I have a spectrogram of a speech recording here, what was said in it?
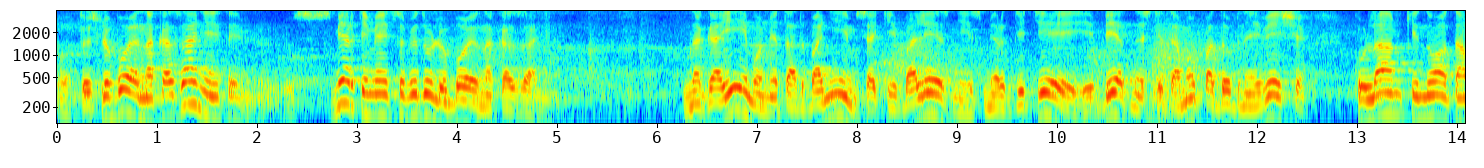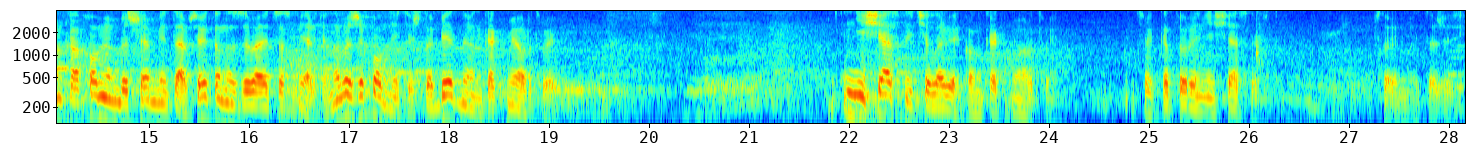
Вот. То есть любое наказание, это, смерть имеется в виду любое наказание. Нагаиму, метадбаним, всякие болезни, и смерть детей, и бедность, и тому подобные вещи. Кулам, кино, там хахомим, бешем, мета. Все это называется смертью. Но вы же помните, что бедный он как мертвый несчастный человек, он как мертвый. Человек, который несчастлив, что ему это жизнь?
